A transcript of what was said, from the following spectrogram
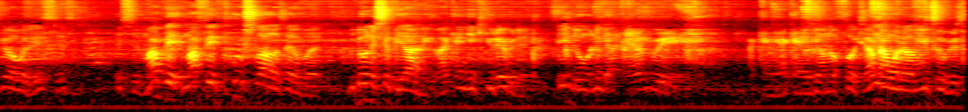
You go with it. It's, it's, it's just, my fit, my fit poo slaw as hell, but we doing this shit for y'all niggas. I can't get cute every day. You doing the goddamn big. I can't, I can't even be on no fuck shit. I'm not one of them YouTubers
